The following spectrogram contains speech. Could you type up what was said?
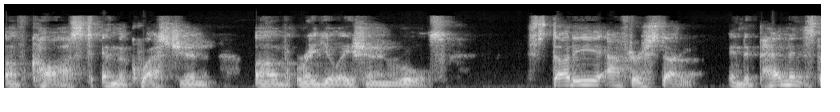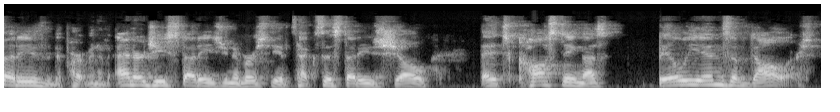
of cost and the question of regulation and rules. Study after study, independent studies, the Department of Energy studies, University of Texas studies show that it's costing us billions of dollars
